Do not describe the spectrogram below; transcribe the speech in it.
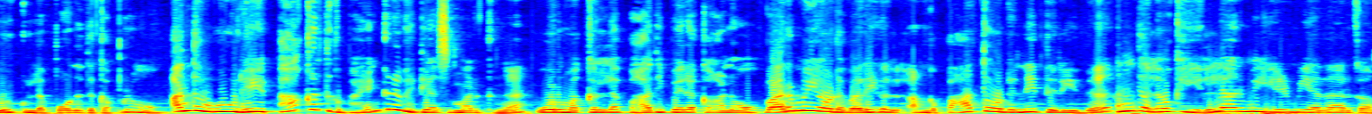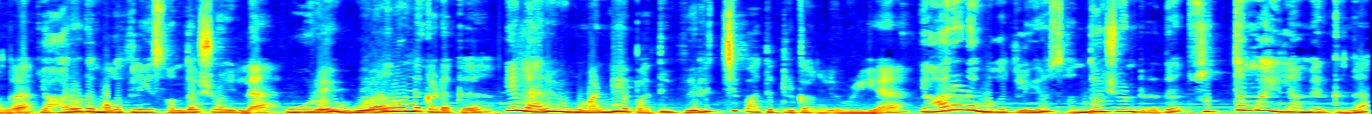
ஊருக்குள்ள போனதுக்கு அப்புறம் அந்த ஊரே பாக்குறதுக்கு பயங்கர வித்தியாசமா இருக்குங்க. ஊர் மக்கள்ல பாதி பேரை காணோம். வறுமையோட வரிகள் அங்க பார்த்த உடனே தெரியுது. அந்த அளவுக்கு எல்லாருமே ஏழ்மையா தான் இருக்காங்க. யாரோட முகத்திலயும் சந்தோஷம் இல்ல. ஊரே ஓன்னு கிடக்கு. எல்லாரும் இவங்க வண்டிய பார்த்து வெறிச்சு பார்த்துட்டு இருக்காங்களே ஒழிய யாரோட முகத்திலயும் சந்தோஷம்ன்றது சுத்தமா இல்லாம இருக்குங்க.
